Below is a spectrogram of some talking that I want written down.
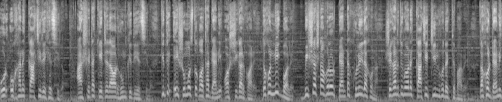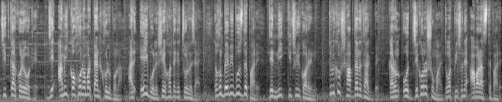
ওর ওখানে কাঁচি রেখেছিল আর সেটা কেটে দেওয়ার হুমকি দিয়েছিল। কিন্তু এই সমস্ত কথা ড্যানি অস্বীকার করে। তখন নিক বলে, বিশ্বাস না হলে ওর প্যান্টটা খুলেই দেখো না। সেখানে তুমি অনেক কাঁচির চিহ্ন দেখতে পাবে। তখন ড্যানি চিৎকার করে ওঠে যে, আমি কখন আমার প্যান্ট খুলবো না? আর এই বলে সে ওখান থেকে চলে যায়। তখন বেবি বুঝতে পারে যে নিক কিছুই করেনি। তুমি খুব সাবধানে থাকবে, কারণ ও যে কোনো সময় তোমার পিছনে আবার আসতে পারে।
